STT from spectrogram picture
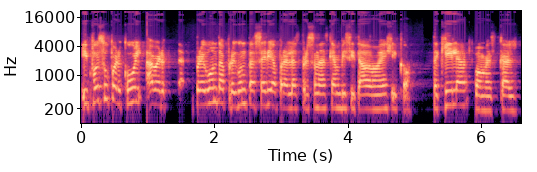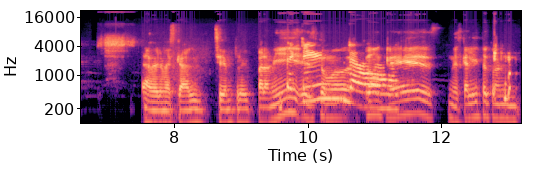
Y fue súper cool. A ver, pregunta, pregunta seria para las personas que han visitado México. ¿Tequila o mezcal? A ver, mezcal siempre. Para mí es como, ¿cómo crees? Mezcalito con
